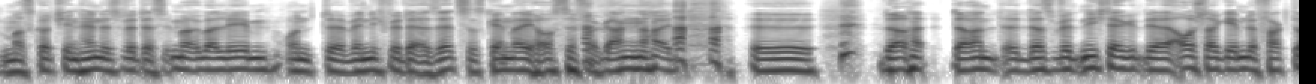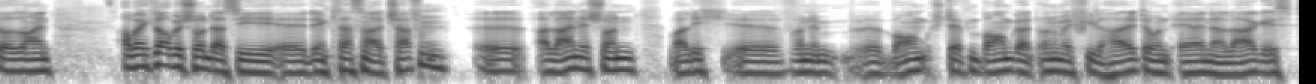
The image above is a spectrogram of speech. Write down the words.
Maskottchen Hennes wird das immer überleben und äh, wenn nicht, wird er ersetzt. Das kennen wir ja aus der Vergangenheit. äh, daran, das wird nicht der, der ausschlaggebende Faktor sein. Aber ich glaube schon, dass sie äh, den Klassenhalt schaffen. Äh, alleine schon, weil ich äh, von dem äh, Baum, Steffen Baumgart unheimlich viel halte und er in der Lage ist,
